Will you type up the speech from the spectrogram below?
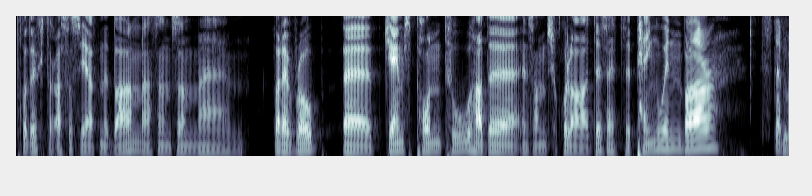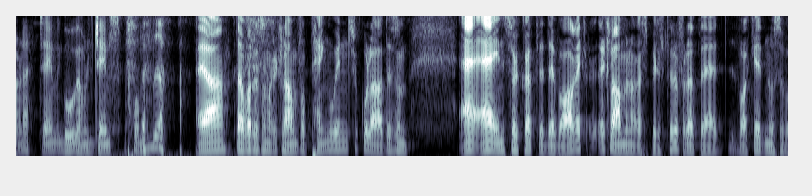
produkter assosiert med barn, da, sånn som uh, Var det Robe Uh, James Pond 2 hadde en sånn sjokolade som heter Penguin Bar. Stemmer det. James, god gamle James Pond, ja. Ja, der var det sånn reklame for Penguin-sjokolade som jeg, jeg innså ikke at det var reklame når jeg spilte det, for det, var ikke noe som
